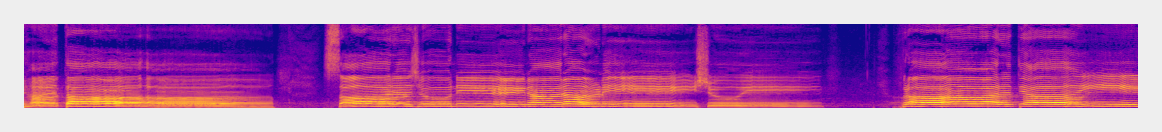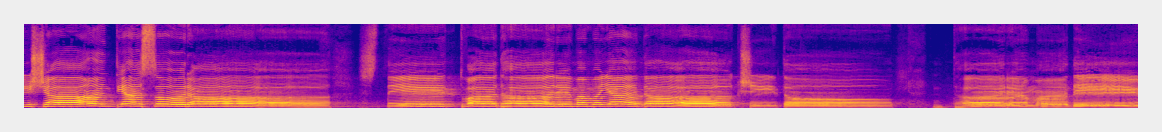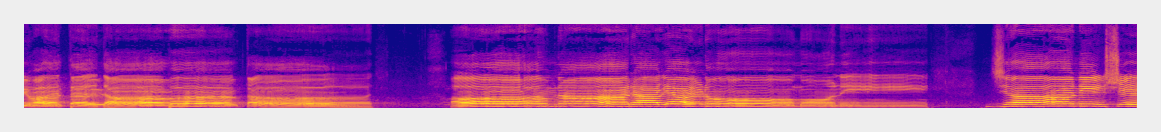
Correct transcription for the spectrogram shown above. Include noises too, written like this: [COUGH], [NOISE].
હતા સારજોને નરણે શુએ પ્રવર્ત્ય ઈશાન્ત્યસુરા તે ત્વધર્મમ યદક્ષિતો ધર્મદેવ તદા ભક્તા અહમ નારાયણો મોને જાનિષે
